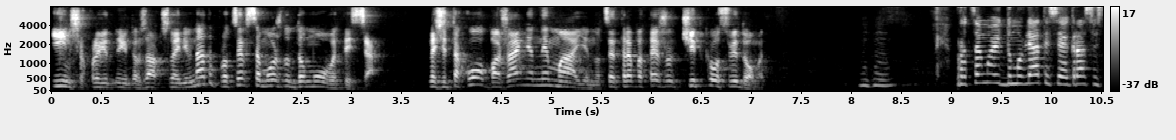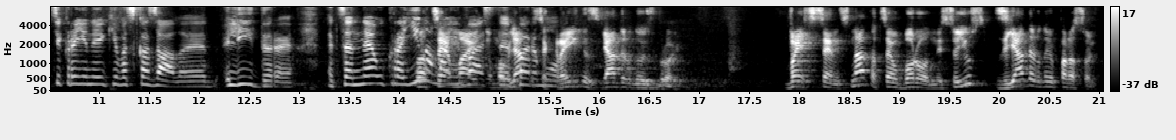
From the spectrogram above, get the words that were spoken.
інших провідних держав-членів НАТО, про це все можна домовитися. Значить, такого бажання немає. Ну це треба теж чітко усвідомити. Про це мають домовлятися якраз ось ці країни, які ви сказали, лідери. Це не Україна Про це має мають вести домовлятися перемови. країни з ядерною зброєю. Весь сенс НАТО це оборонний союз з ядерною парасолькою.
